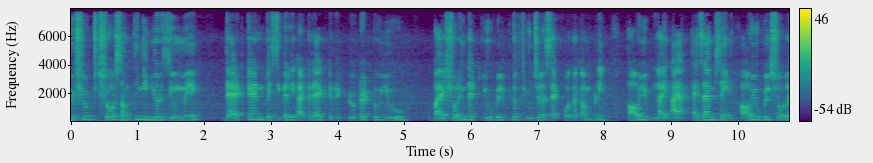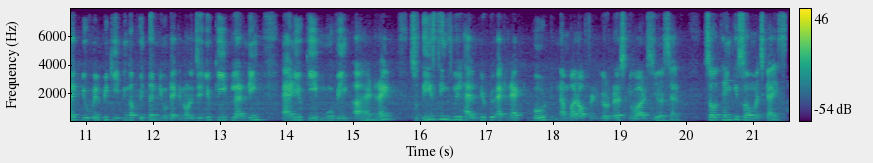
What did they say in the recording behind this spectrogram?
You should show something in your resume that can basically attract recruiter to you by showing that you will be the future set for the company. How you like I, as i'm saying how you will show like you will be keeping up with the new technology. You keep learning and you keep moving ahead right? So these things will help you to attract good number of recruiters towards yourself. So thank you so much guys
